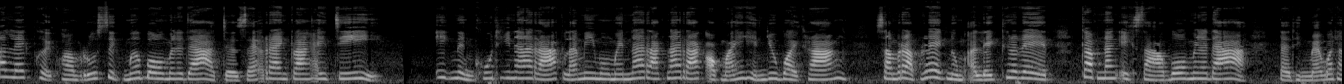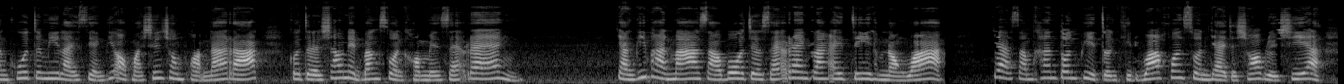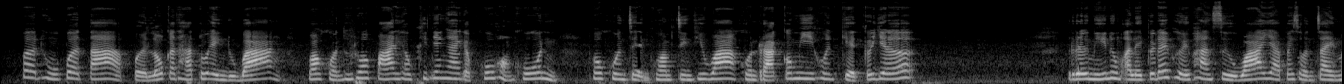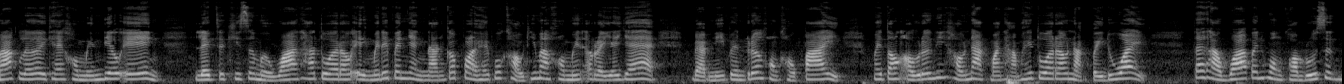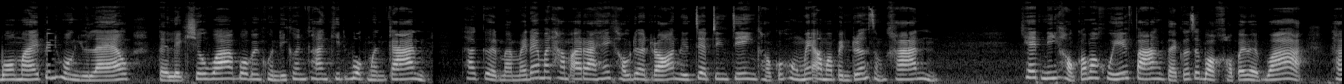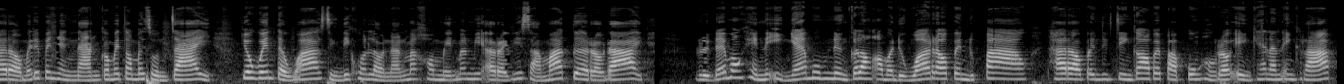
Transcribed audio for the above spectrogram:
อเล็กเผยความรู้สึกเมื่อโบเมลดาเจอแซะแรงกลางไอจีอีกหนึ่งคู่ที่น่ารักและมีโมเมนต์น่ารักน่ารักออกมาให้เห็นอยู่บ่อยครั้งสำหรับพระเอกหนุ่มอเล็กธีรเดชกับนางเอกสาวโบเมลดา แต่ถึงแม้ว่าทั้งคู่จะมีหลายเสียงที่ออกมาชื่นชมความน่ารัก ก็เจอชาวเน็ตบางส่วนคอมเมนต์แซะแรง อย่างที่ผ่านมาสาวโบเจอแซะแรงกลางไอจีทำนองว่า อย่าสำคัญต้นผิดจนคิดว่าคนส่วนใหญ่จะชอบหรือเชียร์ ปิดหูเปิดตา เปิดโลกทัศน์ตัวเองดูบ้าง ว่าคนทั่วไปเขาคิดยังไงกับคู่ของคุณ พวกคุณจะเห็นความจริงที่ว่าคนรักก็มีคนเกลียดก็เยอะ เรื่องนี้หนุ่มอเล็กก็ได้เผยผ่านสื่อว่าอย่าไปสนใจมากเลย แค่คอมเมนต์เดียวเอง เล็กจะคิดเสมอว่าถ้าตัวเราเองไม่ได้เป็นอย่างนั้นก็ปล่อยให้พวกเขาที่มาคอมเมนต์อะไรแย่ๆแบบนี้เป็นเรื่องของเขาไป ไม่ต้องเอาเรื่องที่เขาหนักมาทำให้ตัวเราหนักไปด้วย แต่ถามว่าเป็นห่วงความรู้สึกโบไหมเป็นห่วงอยู่แล้ว แต่เล็กเชื่อว่าโบเป็นคนที่ค่อนข้างคิดบวกเหมือนกัน ถ้าเกิดมันไม่ได้มาทำอะไรให้เขาเดือดร้อนหรือเจ็บจริง ๆ เขาก็คงไม่เอามาเป็นเรื่องสำคัญเคสนี้เขาก็มาคุยให้ฟัง แต่ก็จะบอกเขาไปแบบว่า ถ้าเราไม่ได้เป็นอย่างนั้นก็ไม่ต้องไปสนใจ ยกเว้นแต่ว่าสิ่งที่คนเหล่านั้นมาคอมเมนต์มันมีอะไรที่สามารถเตือนเราได้ หรือได้มองเห็นในอีกแง่มุมหนึ่งก็ลองเอามาดูว่าเราเป็นหรือเปล่า ถ้าเราเป็นจริงๆ ก็เอาไปปรับปรุงของเราเองแค่นั้นเองครับ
